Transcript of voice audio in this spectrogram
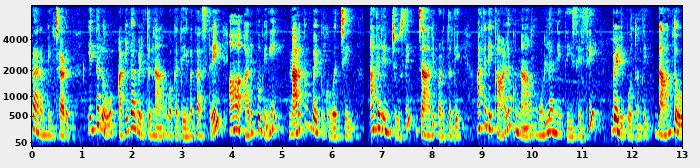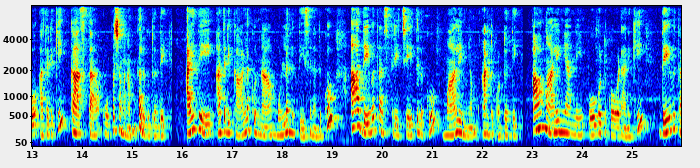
ప్రారంభించాడు. ఇంతలో అటుగా వెళుతున్న ఒక దేవతా స్త్రీ ఆ అరుపు విని నరకం వైపుకు వచ్చి అతడిని చూసి జాలి పడుతుంది అతడి కాళ్ళకున్న ముళ్ళన్నీ తీసేసి వెళ్ళిపోతుంది. దాంతో అతడికి కాస్త ఉపశమనం కలుగుతుంది. అయితే అతడి కాళ్ళకున్న ముళ్ళను తీసినందుకు ఆ దేవతా స్త్రీ చేతులకు మాలిన్యం అంటుకుంటుంది. ఆ మాలిన్యాన్ని పోగొట్టుకోవడానికి దేవత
